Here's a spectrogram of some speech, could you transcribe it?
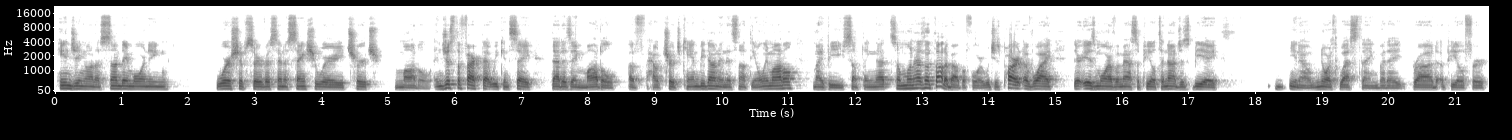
hinging on a Sunday morning worship service in a sanctuary church model. And just the fact that we can say that is a model of how church can be done and it's not the only model might be something that someone hasn't thought about before, which is part of why there is more of a mass appeal to not just be a you know northwest thing, but a broad appeal for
